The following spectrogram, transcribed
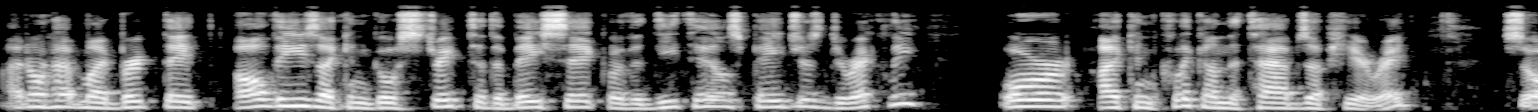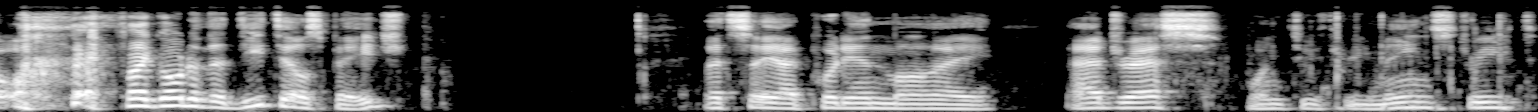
I don't have my birth date all these I can go straight to the basic or the details pages directly or I can click on the tabs up here right? So if I go to the details page let's say I put in my address 123 Main Street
